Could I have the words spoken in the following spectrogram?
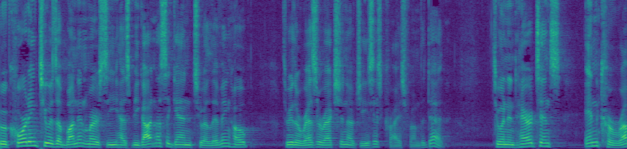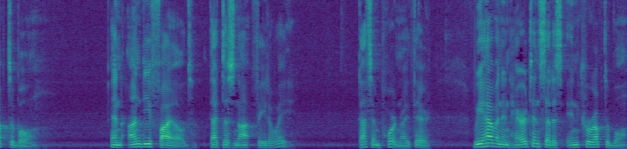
who according to his abundant mercy has begotten us again to a living hope through the resurrection of Jesus Christ from the dead, to an inheritance incorruptible and undefiled that does not fade away. That's important right there. We have an inheritance that is incorruptible,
